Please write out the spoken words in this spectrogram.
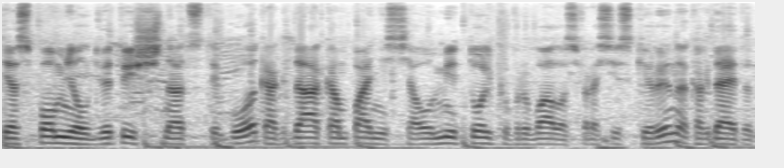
Я вспомнил 2016 год, когда компания Xiaomi только врывалась в российский рынок, когда этот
